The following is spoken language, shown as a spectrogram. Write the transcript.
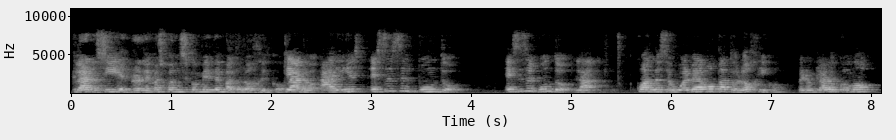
Claro, sí, el problema es cuando se convierte en patológico. Claro, ahí es, ese es el punto. Ese es el punto. La, cuando se vuelve algo patológico. Pero claro, ¿cómo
